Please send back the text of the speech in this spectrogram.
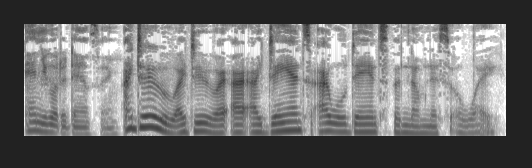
And you go to dancing. I do. I do. I, I, I dance. I will dance the numbness away.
